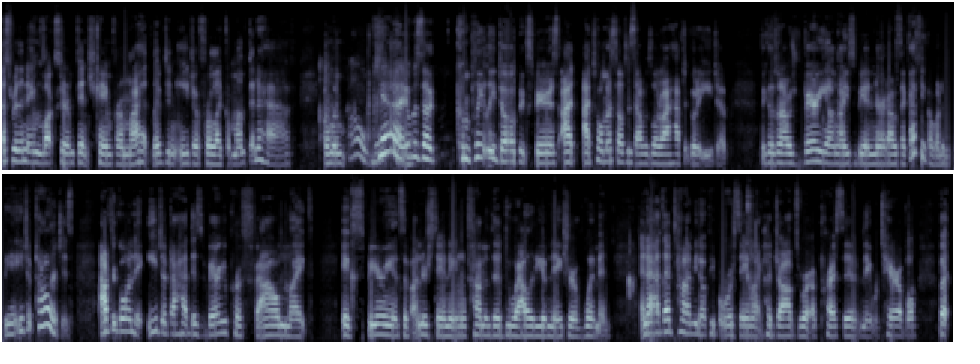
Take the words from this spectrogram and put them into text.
that's where the name Luxor and Finch came from. I had lived in Egypt for like a month and a half. And when Oh, yeah, it was a completely dope experience. I, I told myself since I was little, I have to go to Egypt because when I was very young, I used to be a nerd. I was like, I think I want to be an Egyptologist. After going to Egypt, I had this very profound like experience of understanding kind of the duality of nature of women. And at that time, you know, people were saying like hijabs were oppressive and they were terrible. But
